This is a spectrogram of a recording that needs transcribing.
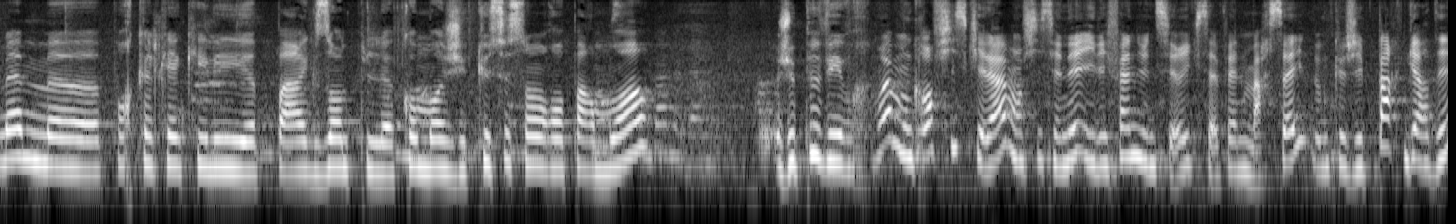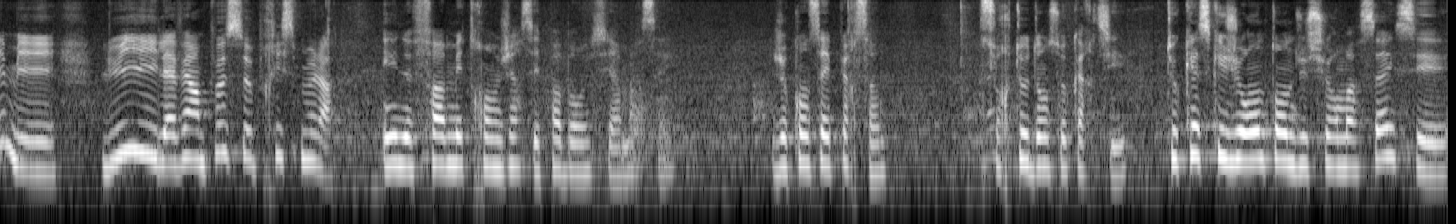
Même euh, pour quelqu'un qui est, par exemple, comme moi, j'ai que 600 euros par mois je peux vivre. Moi, mon grand-fils qui est là, mon fils aîné, il est fan d'une série qui s'appelle Marseille, donc que j'ai pas regardé, mais lui, il avait un peu ce prisme-là. Et une femme étrangère, c'est pas bon ici à Marseille. Je conseille personne, surtout dans ce quartier. Tout ce que j'ai entendu sur Marseille, c'est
